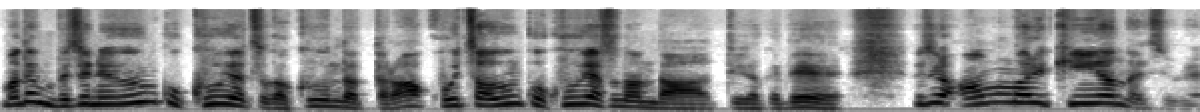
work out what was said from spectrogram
まあでも別にうんこ食うやつが食うんだったら、あ、こいつはうんこ食うやつなんだっていうだけで、別にあんまり気にならないですよね。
